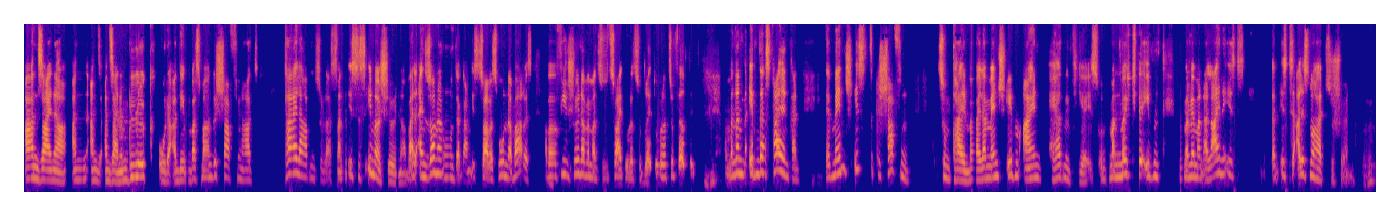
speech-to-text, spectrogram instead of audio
an, seiner, an, an, an seinem Glück oder an dem, was man geschaffen hat, teilhaben zu lassen, dann ist es immer schöner, weil ein Sonnenuntergang ist zwar was Wunderbares, aber viel schöner, wenn man zu zweit oder zu dritt oder zu viert ist, mhm. wenn man dann eben das teilen kann. Der Mensch ist geschaffen zum Teilen, weil der Mensch eben ein Herdentier ist und man möchte eben, wenn man alleine ist, dann ist alles nur halb so schön. Mhm.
